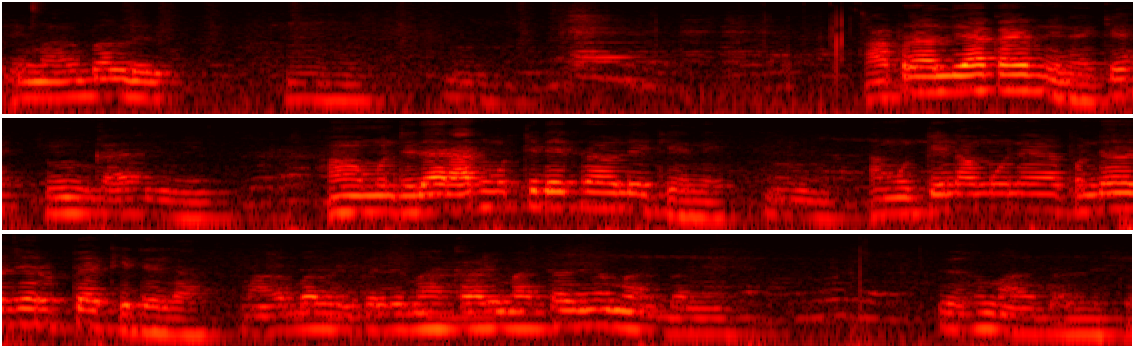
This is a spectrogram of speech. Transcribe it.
એ મારું બાલ આપણે અલ્યા કાયમ નહીં ને કે હમ કાંઈ નહીં. હા મને દાદા રાત મૂર્તિ દેખાડલી કે નહીં? આ મૂર્તિના મને પંદર હજાર રૂપિયા કીધેલા. માર્બલ પેલી માં કાળી મારું બાલ લે એ શું મારું બાલ છે.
